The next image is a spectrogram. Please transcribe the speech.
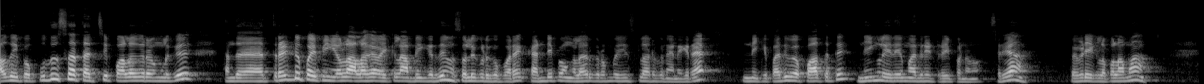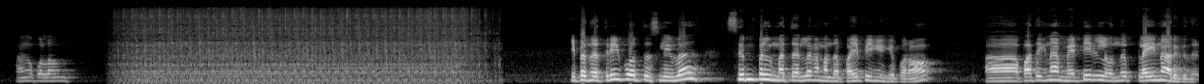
அதுவும் இப்போ புதுசாக தச்சு பழகுறவங்களுக்கு அந்த த்ரெட்டு பைப்பிங் எவ்வளோ அழகாக வைக்கலாம் அப்படிங்கிறதையும் சொல்லிக் கொடுக்க போகிறேன் கண்டிப்பாக உங்களுக்கு எல்லாருக்கும் ரொம்ப யூஸ்ஃபுல்லாக இருக்கும்னு நினைக்கிறேன். இன்றைக்கி பதிவை பார்த்துட்டு நீங்களும் இதே மாதிரி ட்ரை பண்ணணும். சரியா? இப்போ வீடியோக்குள்ள போகலாமா வாங்க போகலாம் இப்போ இந்த த்ரீ ஃபோர்த்து ஸ்லீவில் சிம்பிள் மெத்தடில் நம்ம அந்த பைப்பிங் வைக்க போகிறோம் பார்த்தீங்கன்னா மெட்டீரியல் வந்து பிளைனாக இருக்குது.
